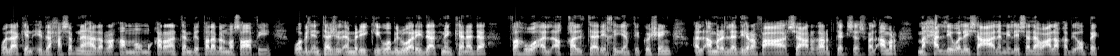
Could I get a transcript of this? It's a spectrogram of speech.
ولكن إذا حسبنا هذا الرقم مقارنة بطلب المصافي وبالإنتاج الأمريكي وبالواردات من كندا فهو الأقل تاريخيا في كوشنج، الأمر الذي رفع سعر غرب تكساس، فالأمر محلي وليس عالمي، ليس له علاقة بأوبك،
